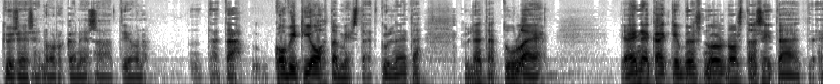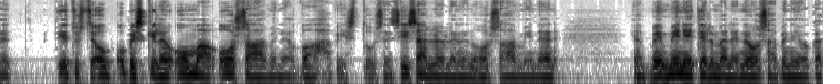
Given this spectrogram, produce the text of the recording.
kyseisen organisaation tätä COVID-johtamista. Että kyllä näitä, kyllä näitä tulee. Ja ennen kaikkea myös no, nostaa sitä, että, että tietysti opiskelijan oma osaaminen vahvistuu, sen sisällöllinen osaaminen – ja menetelmällinen osaaminen, joka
